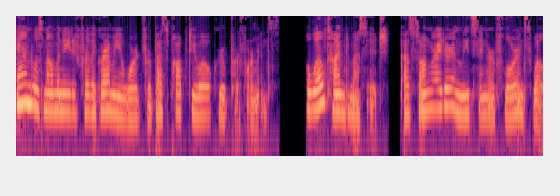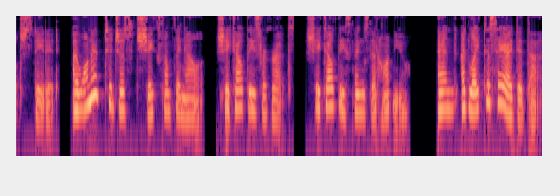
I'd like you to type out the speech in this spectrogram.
and was nominated for the Grammy Award for Best Pop Duo Group Performance. A well-timed message, as songwriter and lead singer Florence Welch stated, I wanted to just shake something out, shake out these regrets, shake out these things that haunt you. And I'd like to say I did that.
